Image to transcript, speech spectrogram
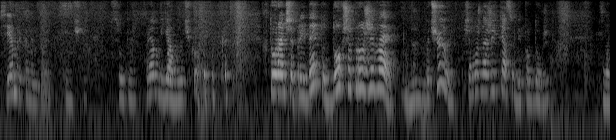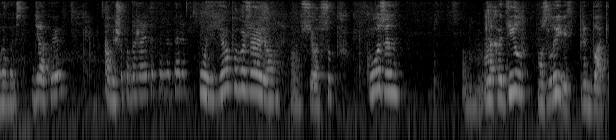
Всем рекомендую. Супер. Прям в яблучко. Хто раніше прийде, то довше проживе. Почули? Ще можна життя собі продовжити. З Ногабест. Дякую. А ви що побажаєте, пані Наталя? Ой, я поважаю що, щоб кожен знаходив можливість придбати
